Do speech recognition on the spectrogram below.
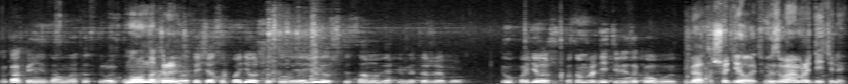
Ну как ты не знал? Ну это стройка. Ну, Вот на смотри, крыше. Вот ты сейчас упадешь оттуда. Я видел, что ты в самом верхнем этаже был. Ты упадешь, потом родители заковывают. Ребята, що делать? Визиваємо родителей?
